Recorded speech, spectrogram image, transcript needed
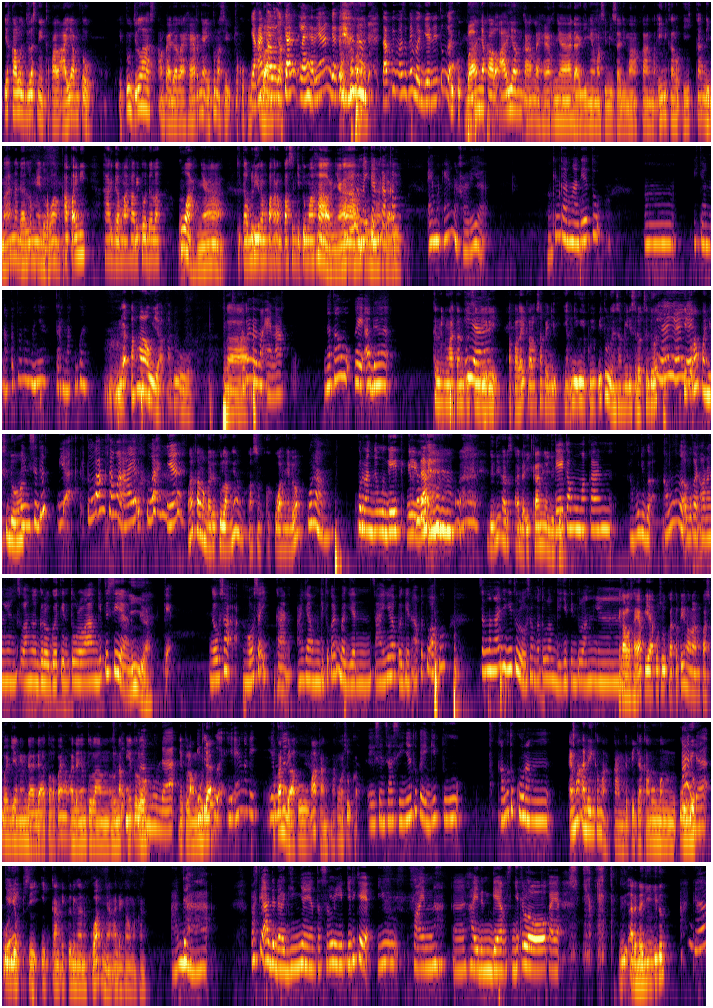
Ya kalau jelas nih kepala ayam tuh itu jelas sampai ada lehernya itu masih cukup ya kan kalau banyak. ikan lehernya kan nggak kelihatan tapi maksudnya bagiannya itu nggak cukup banyak kalau ayam kan lehernya dagingnya masih bisa dimakan. Nah, ini kalau ikan di mana dalamnya doang. Apa ini harga mahal itu adalah kuahnya. Kita beli rempah-rempah segitu mahalnya Tapi untuk ikan dihargai. kakap emang enak kali ya mungkin karena dia tuh hmm, ikan apa tuh namanya ternak bukan Nggak tahu ya. Aduh. Nggak tapi memang enak nggak tahu kayak ada kenikmatan Iya. tersendiri. Apalagi kalau sampai di yang diuyup-uyup itu loh yang sampai disedot-sedot. iya iya iya Itu apa yang disedot? yang disedot ya tulang sama air kuahnya Malah kalau nggak ada tulangnya langsung ke kuahnya doang. kurang kurang menggelitik di lidah Jadi harus ada ikannya gitu. kayak kamu makan kamu juga kamu nggak bukan orang yang suka ngegrogotin tulang gitu sih ya Iya. Nggak usah nggak usah ikan ayam gitu kan bagian saya bagian apa tuh aku seneng aja gitu loh sama tulang gigitin tulangnya. Ya, kalau sayap ya aku suka, tapi kalau yang pas bagian yang dada atau apa yang ada yang tulang lunaknya itu loh, tulang muda. Ya tulang itu muda, juga ya enak ya, ya itu kan nggak aku makan, aku nggak suka. eh, sensasinya tuh kayak gitu. Kamu tuh kurang Emang ada yang kemakan ketika kamu menguyup ada. jadi uyup si ikan itu dengan kuahnya, ada yang kamu makan? ada pasti ada dagingnya yang terselip. Jadi kayak you find uh, hidden games gitu loh kayak Jadi ada daging gitu? ada.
